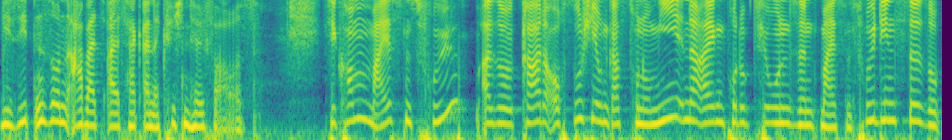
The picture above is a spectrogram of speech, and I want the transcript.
Wie sieht denn so ein Arbeitsalltag einer Küchenhilfe aus? Sie kommen meistens früh, also gerade auch Sushi und Gastronomie in der Eigenproduktion sind meistens Frühdienste, so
